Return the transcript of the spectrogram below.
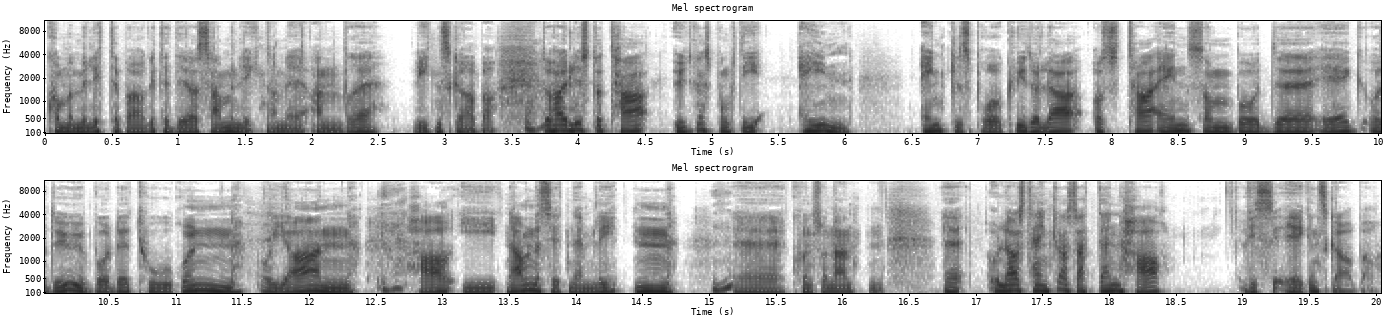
kommer vi litt tilbake til det å sammenligne med andre vitenskaper. Da har jeg lyst til å ta utgangspunkt i én enkel språklyd, og la oss ta en som både jeg og du, både Torunn og Jan, har i navnet sitt, nemlig n-konsonanten. Eh, og la oss tenke oss at den har visse egenskaper.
